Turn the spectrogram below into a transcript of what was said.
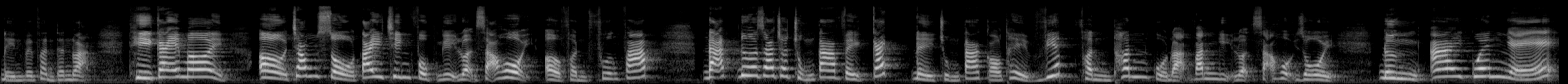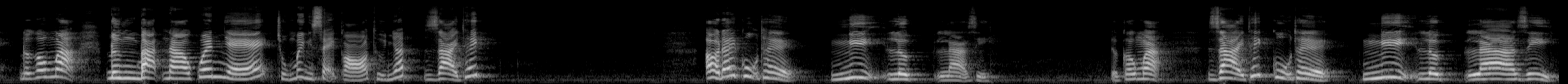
đến với phần thân đoạn thì các em ơi ở trong sổ tay chinh phục nghị luận xã hội ở phần phương pháp đã đưa ra cho chúng ta về cách để chúng ta có thể viết phần thân của đoạn văn nghị luận xã hội rồi. Đừng ai quên nhé, được không ạ? À? Đừng bạn nào quên nhé. Chúng mình sẽ có thứ nhất giải thích. Ở đây cụ thể nghị lực là gì? Được không ạ? À? Giải thích cụ thể nghị lực là gì?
